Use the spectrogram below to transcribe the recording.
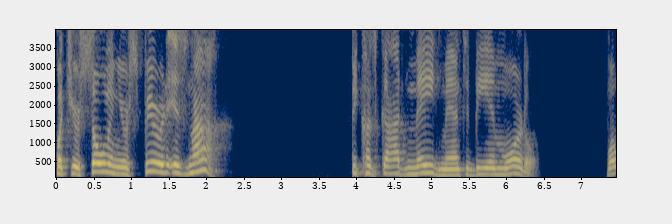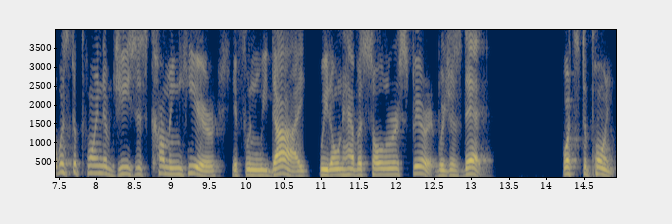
but your soul and your spirit is not. Because God made man to be immortal. What was the point of Jesus coming here if when we die, we don't have a soul or a spirit? We're just dead. What's the point?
